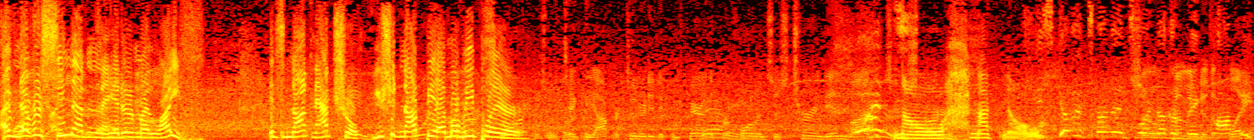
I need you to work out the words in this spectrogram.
I've never seen that in a hitter in my life. It's not natural. You should not be an MLB player. As we take the opportunity to compare the performances turned in by the No, starters. not no. He's gonna turn into So another big to Papi. plate,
